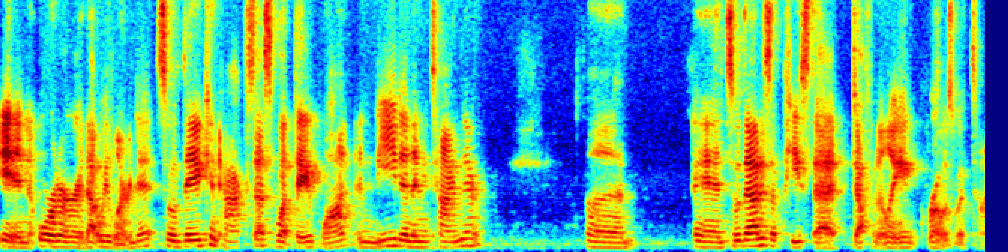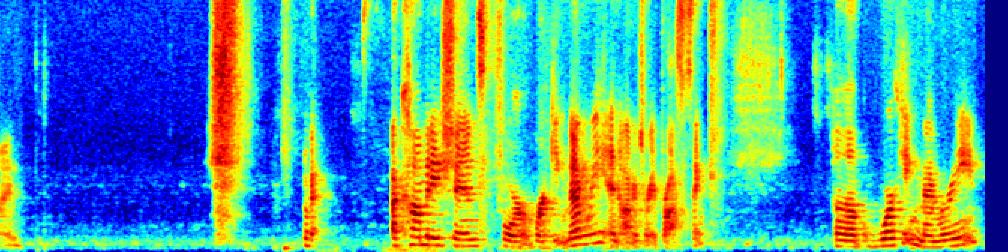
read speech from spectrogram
in order that we learned it. So they can access what they want and need at any time there. Um, and so that is a piece that definitely grows with time. Okay, accommodations for working memory and auditory processing um, working memory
